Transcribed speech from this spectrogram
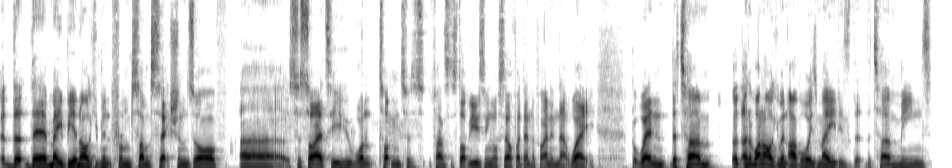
that there may be an argument from some sections of uh, society who want Tottenham to, fans to stop using or self-identifying in that way, but when the term and one argument I've always made is that the term means,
